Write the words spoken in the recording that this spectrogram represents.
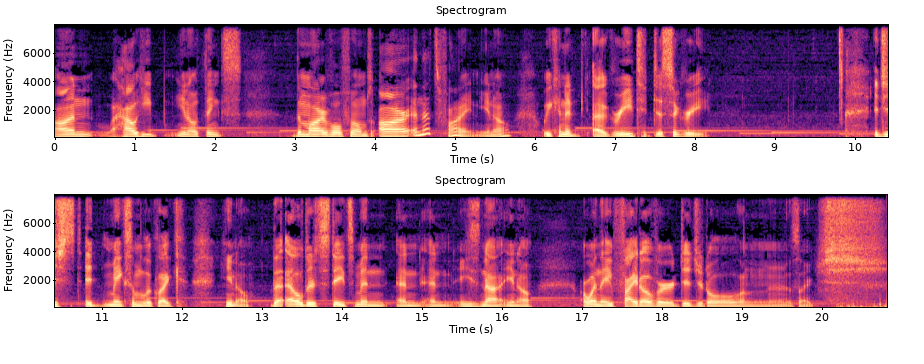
on how he you know thinks the Marvel films are, and that's fine. You know, we can ad- agree to disagree. It just it makes him look like, you know, the elder statesman and and he's not you know or when they fight over digital and it's like shh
